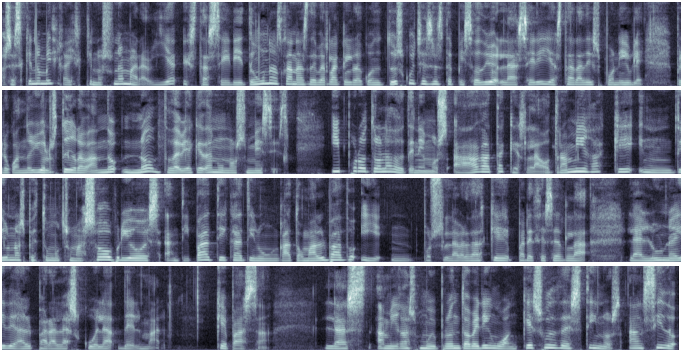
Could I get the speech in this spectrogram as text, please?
O sea, es que no me digáis que no es una maravilla esta serie. Tengo unas ganas de verla, claro. Cuando tú escuches este episodio, la serie ya estará disponible. Pero cuando yo lo estoy grabando, no, todavía quedan unos meses. Y por otro lado tenemos a Agatha, que es la otra amiga, que mm, tiene un aspecto mucho más sobrio, es antipática, tiene un gato malvado y mm, pues la verdad es que parece ser la, la luna ideal para la escuela del mal. ¿Qué pasa? Las amigas muy pronto averiguan que sus destinos han sido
